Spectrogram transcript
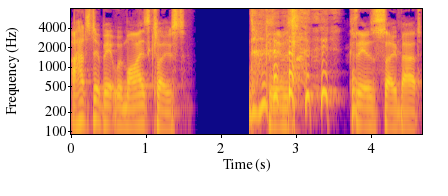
I had to do a bit with my eyes closed because it was because it was so bad.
